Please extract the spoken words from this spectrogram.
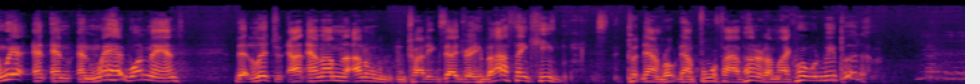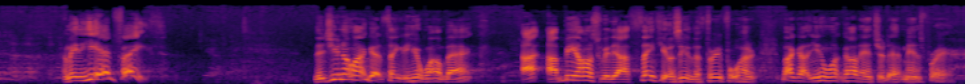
And we, and, and, and we had one man that literally, and I'm, I don't try to exaggerate him, but I think he put down, wrote down four or 500. I'm like, where would we put him? I mean, he had faith. Did you know I got thinking here a while back? I, will be honest with you, I think it was either three or 400. By God, you know what? God answered that man's prayer.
